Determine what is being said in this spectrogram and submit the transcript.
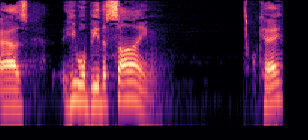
as he will be the sign. Okay?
